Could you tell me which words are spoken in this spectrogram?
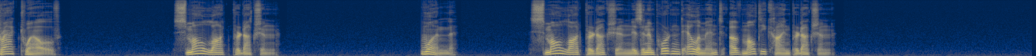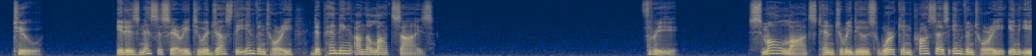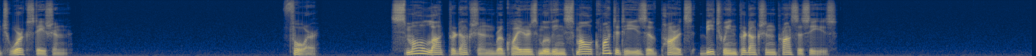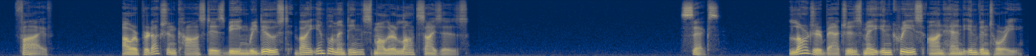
Track 12. Small lot production. 1, Small lot production is an important element of multi-kind production. 2, It is necessary to adjust the inventory depending on the lot size. 3, Small lots tend to reduce work in process inventory in each workstation. 4, Small lot production requires moving small quantities of parts between production processes. 5, Our production cost is being reduced by implementing smaller lot sizes. 6, Larger batches may increase on hand inventory.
